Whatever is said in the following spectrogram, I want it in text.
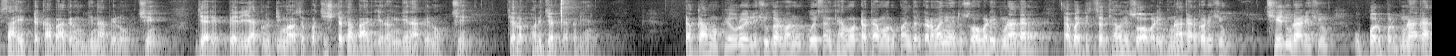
સાહીઠ ટકા ભાગ રંગીન આપેલો છે. જ્યારે પહેલી આકૃતિમાં આવશે પચીસ ટકા ભાગ એ રંગીન આપેલો છે. ચલો ફરી ચર્ચા કરીએ. ટકામાં ફેવરો એટલે શું કરવાનું? કોઈ સંખ્યામાં ટકામાં રૂપાંતર કરવાની હોય તો સો વડે ગુણાકાર. તો બધી જ સંખ્યાઓને સો વડે ગુણાકાર કરીશું. છેદ ઉડાડીશું. ઉપર ઉપર ગુણાકાર.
